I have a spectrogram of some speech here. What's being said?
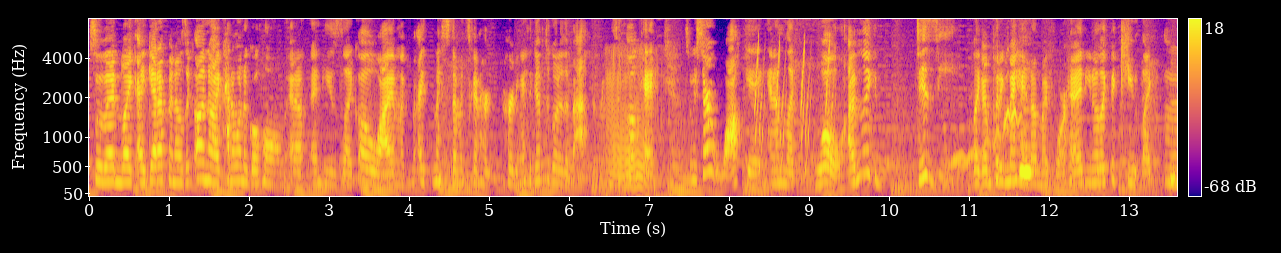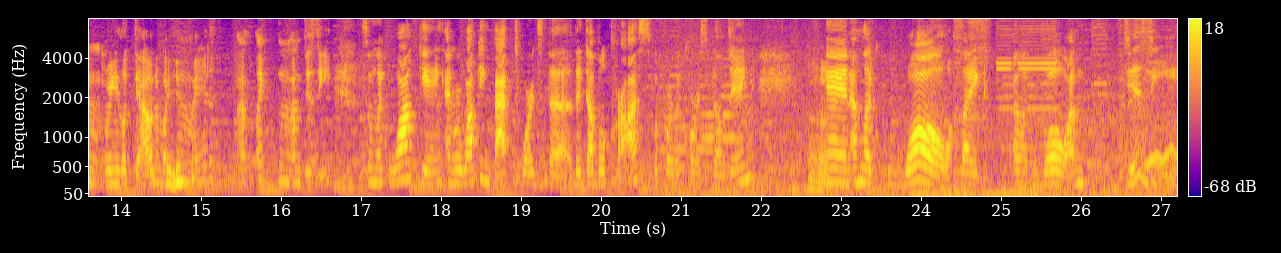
So then, like, I get up and I was like, oh no, I kind of want to go home. And, I, and he's like, oh, why? I'm like, I, my stomach's kind of hurt, hurting. I think I have to go to the bathroom. And he's like, okay. So we start walking, and I'm like, whoa, I'm like dizzy. Like, I'm putting my hand on my forehead. You know, like the cute, like, mm, when you look down, I'm like, mm, my head is, I'm like, mm, I'm dizzy. So I'm like walking, and we're walking back towards the, the double cross before the Corus building. Uh-huh. And I'm like, whoa, like, I'm like, whoa, I'm dizzy.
